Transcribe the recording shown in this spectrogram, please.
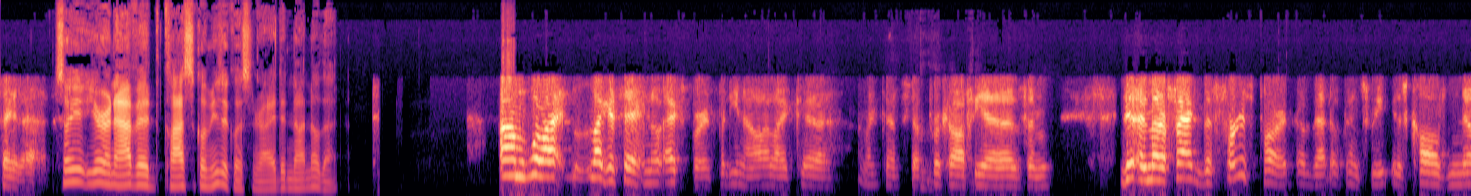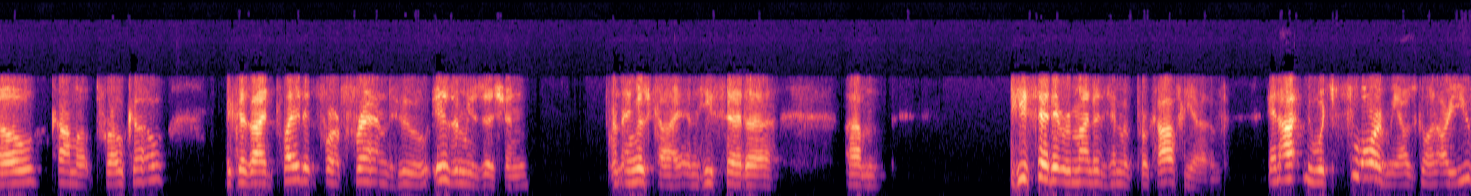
say that. so you- you're an avid classical music listener. I did not know that. Um, well, I like I say, I'm no expert, but you know, I like uh, I like that stuff. Prokofiev and the, as a matter of fact, the first part of that opening suite is called No, comma Proko, because I'd played it for a friend who is a musician, an English guy, and he said, uh, um, he said it reminded him of Prokofiev. And I, which floored me. I was going, "Are you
